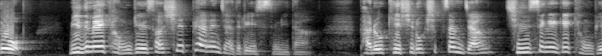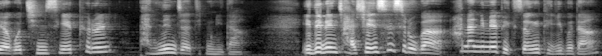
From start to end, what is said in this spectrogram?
또 믿음의 경주에서 실패하는 자들이 있습니다. 바로 계시록 13장 짐승에게 경비하고 짐승의 표를 받는 자들입니다. 이들은 자신 스스로가 하나님의 백성이 되기보다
